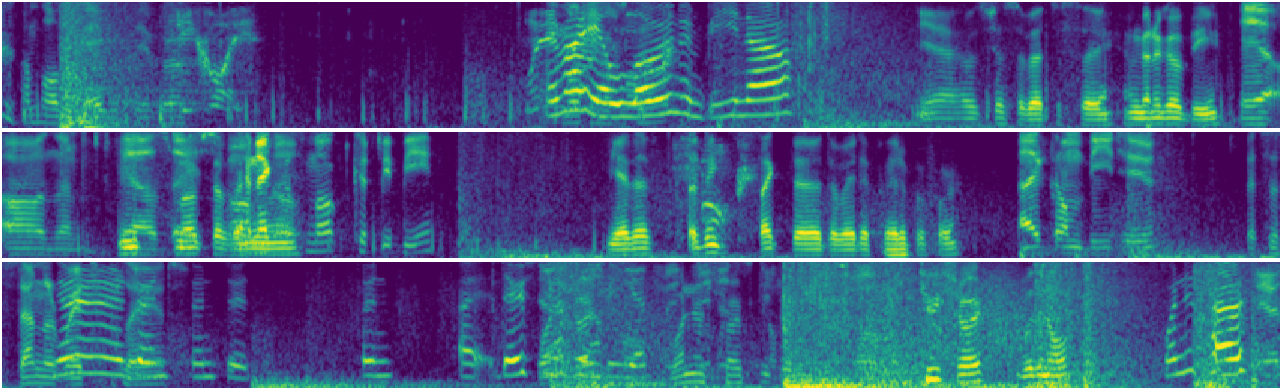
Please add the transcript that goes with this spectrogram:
I'm holding A with you, bro. Decoy. Am I alone in B now? Yeah, I was just about to say. I'm gonna go B. Yeah, oh then. You Yeah, smoked they up smoke. anyway. Connector smoke could be B. Yeah, that, I think it's like the, the way they played it before. I come B too. It's a standard No, way no, to no, play don't, it. don't do it. Don't. I, there's One nothing short, B yet. One is short peek. come smoke. Too short with an ult. One is house. Yeah,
